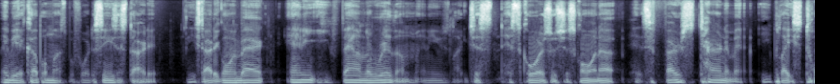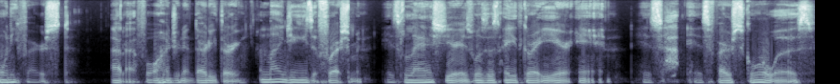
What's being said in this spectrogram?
maybe a couple months before the season started, he started going back and he, he found a rhythm and he was like just his scores was just going up. His first tournament, he placed 21st out of 433. And mind you, he's a freshman. His last year was his eighth grade year and his his first score was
